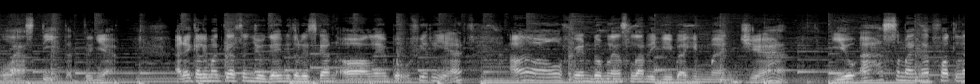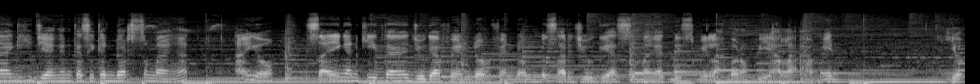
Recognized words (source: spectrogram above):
Lesti tentunya. Ada kalimat caption juga yang dituliskan oleh Bu Firya. Oh, fandom Leslar digibahin manja. Yuk ah, semangat vote lagi, jangan kasih kendor semangat. Ayo, saingan kita juga fandom-fandom besar juga, semangat bismillah borong piala, amin. Yuk,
